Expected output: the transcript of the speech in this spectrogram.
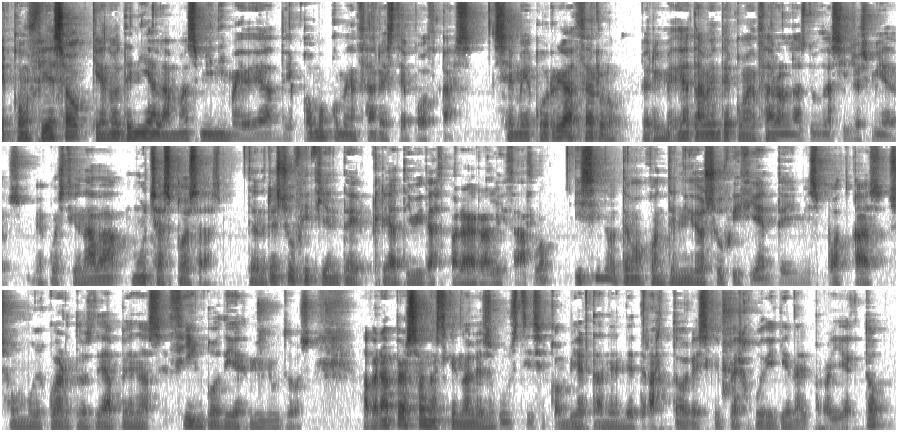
Te confieso que no tenía la más mínima idea de cómo comenzar este podcast. Se me ocurrió hacerlo, pero inmediatamente comenzaron las dudas y los miedos. Me cuestionaba muchas cosas. ¿Tendré suficiente creatividad para realizarlo? ¿Y si no tengo contenido suficiente y mis podcasts son muy cortos de apenas 5 o 10 minutos? ¿Habrá personas que no les guste y se conviertan en detractores que perjudiquen el proyecto?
